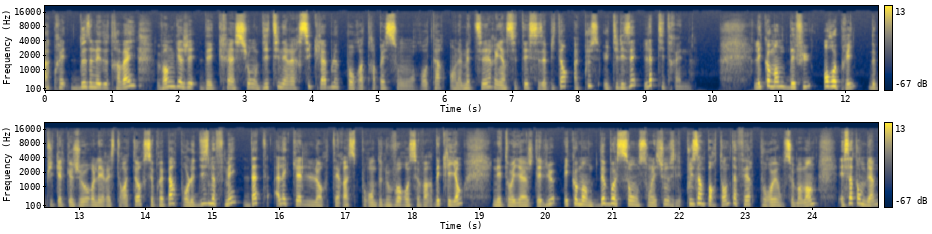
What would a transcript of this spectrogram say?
après deux années de travail, va engager des créations d'itinéraires cyclables pour rattraper son retard en la matière et ainsi ses habitants à plus utiliser la petite reine. Les commandes des fûts ont repris depuis quelques jours, les restaurateurs se préparent pour le 19 mai, date à laquelle leurs terrasses pourront de nouveau recevoir des clients. Nettoyage des lieux et commandes de boissons sont les choses les plus importantes à faire pour eux en ce moment. Et ça tombe bien,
